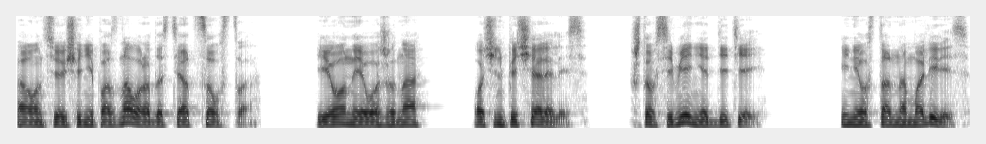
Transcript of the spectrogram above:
а он все еще не познал радости отцовства. И он и его жена очень печалились, что в семье нет детей, и неустанно молились,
